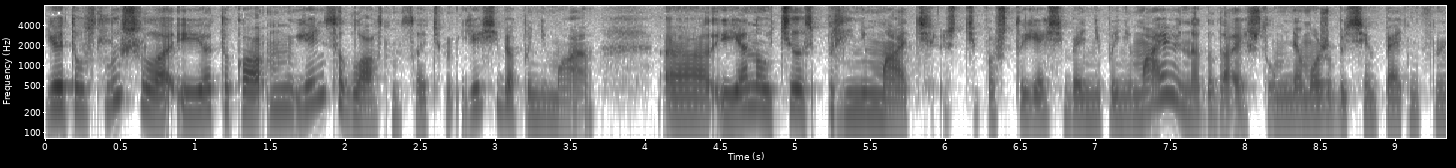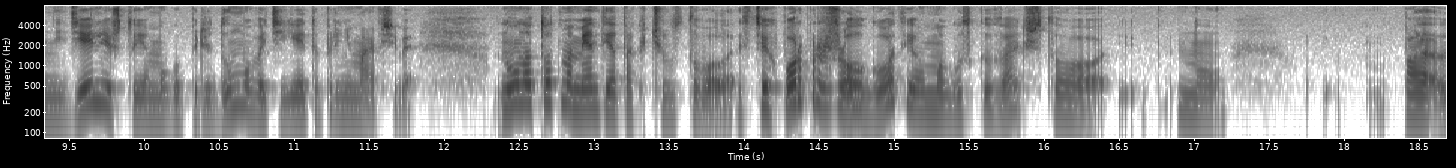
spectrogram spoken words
я это услышала, и я такая, я не согласна с этим, я себя понимаю. Э, и я научилась принимать, типа, что я себя не понимаю иногда, и что у меня может быть 7 пятниц на неделе, и что я могу передумывать, и я это принимаю в себе. Ну, на тот момент я так чувствовала. С тех пор прошел год, я могу сказать, что, ну, по,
